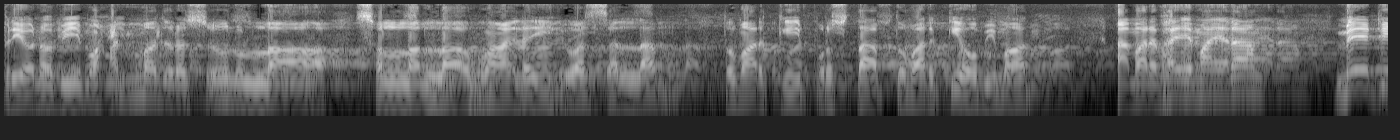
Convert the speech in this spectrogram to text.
প্রিয় নবী মোহাম্মদ রসুল্লাহ সাল্লাল্লাহু আলাইহি ওয়াসাল্লাম। তোমার কি প্রস্তাব, তোমার কি অভিমত? আমার ভাই মায়েরাম মেয়েটি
